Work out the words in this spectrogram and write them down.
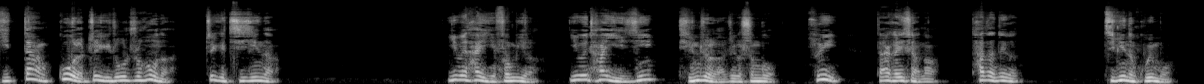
一旦过了这一周之后呢，这个基金呢，因为它已经封闭了，因为它已经停止了这个申购，所以大家可以想到它的这个基金的规模，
